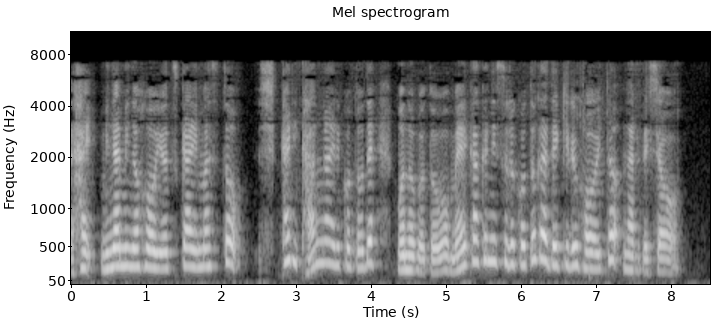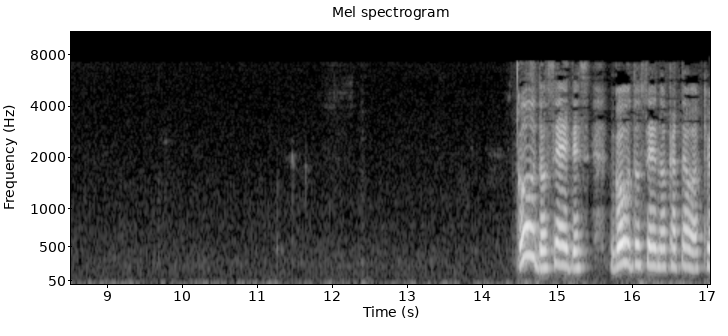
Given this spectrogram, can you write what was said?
はい、南の方位を使いますとしっかり考えることで物事を明確にすることができる方位となるでしょう。ゴード星です。ゴード星の方は今日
